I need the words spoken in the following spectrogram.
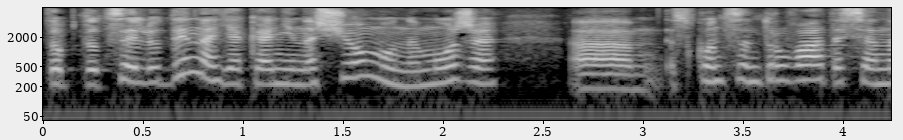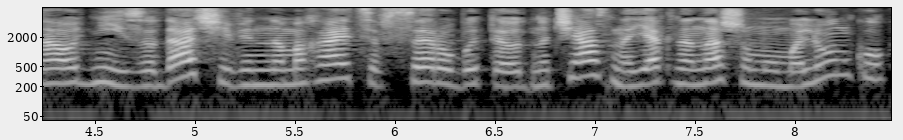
Тобто це людина, яка ні на чому не може е, сконцентруватися на одній задачі, він намагається все робити одночасно, як на нашому малюнку,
